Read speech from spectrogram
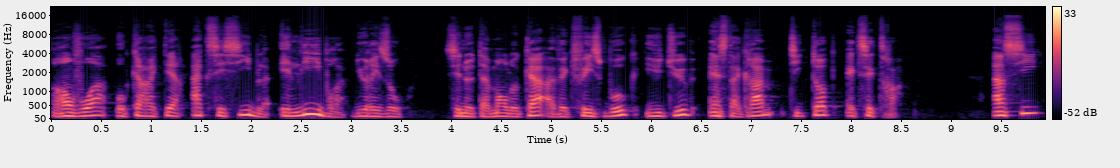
renvoie au caractère accessible et libre du réseau. C'est notamment le cas avec Facebook, YouTube, Instagram, TikTok, etc. Ainsi,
